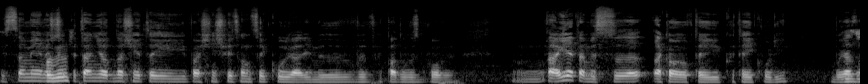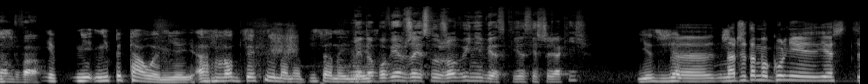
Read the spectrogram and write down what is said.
Wiesz co, miałem Powiem- jeszcze pytanie odnośnie tej właśnie świecącej kuli, ale mi wy, wy, wypadło z głowy. A ile tam jest e, akorów tej, tej kuli? Bo ja znam dwa. Nie, nie, nie pytałem jej, a w opcjach nie ma napisanej. Nie, no jest, bo wiem, że jest różowy i niebieski. Jest jeszcze jakiś? jest zielony. e, znaczy tam ogólnie jest,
